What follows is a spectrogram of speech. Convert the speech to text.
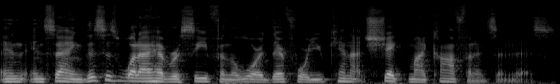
And, in saying, This is what I have received from the Lord, therefore you cannot shake my confidence in this.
